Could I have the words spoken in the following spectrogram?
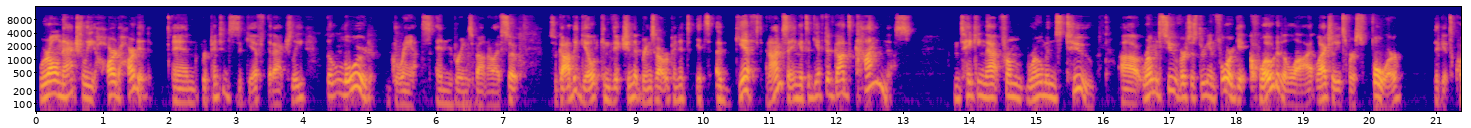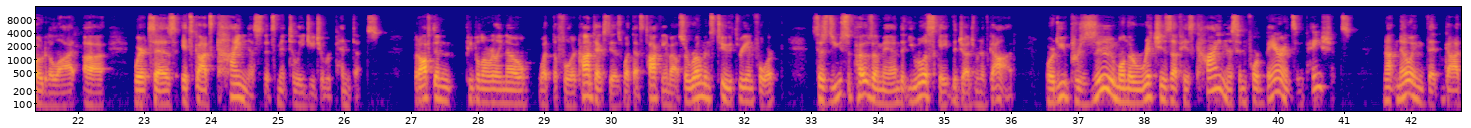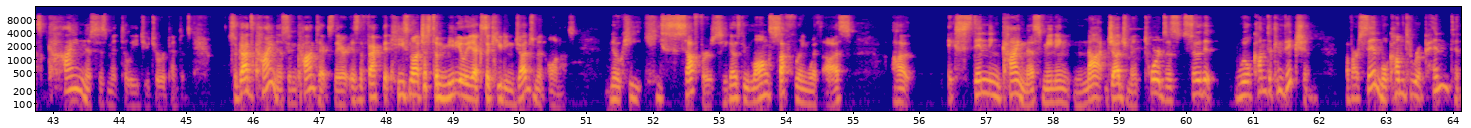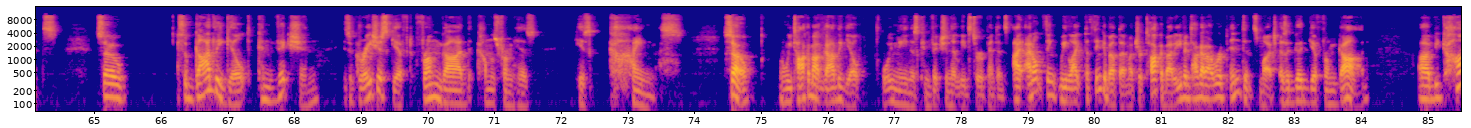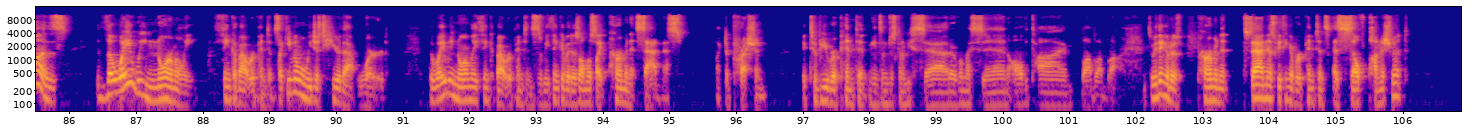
We're all naturally hard hearted, and repentance is a gift that actually the Lord grants and brings about in our life. So, So, godly guilt, conviction that brings about repentance, it's a gift. And I'm saying it's a gift of God's kindness. I'm taking that from Romans 2. Uh, Romans 2, verses 3 and 4 get quoted a lot. Well, actually, it's verse 4 that gets quoted a lot, uh, where it says it's God's kindness that's meant to lead you to repentance. But often people don't really know what the fuller context is, what that's talking about. So, Romans 2, 3 and 4 says, Do you suppose, O man, that you will escape the judgment of God? Or do you presume on the riches of his kindness and forbearance and patience, not knowing that God's kindness is meant to lead you to repentance? So, God's kindness in context there is the fact that he's not just immediately executing judgment on us. No, he, he suffers. He goes through long suffering with us, uh, extending kindness, meaning not judgment, towards us so that we'll come to conviction of our sin, we'll come to repentance. So, so, godly guilt, conviction, is a gracious gift from God that comes from His His kindness. So, when we talk about godly guilt, what we mean is conviction that leads to repentance. I, I don't think we like to think about that much or talk about it, even talk about repentance much as a good gift from God, uh, because the way we normally think about repentance, like even when we just hear that word, the way we normally think about repentance is we think of it as almost like permanent sadness like depression. Like to be repentant means I'm just going to be sad over my sin all the time, blah, blah, blah. So we think of it as permanent sadness. We think of repentance as self punishment.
